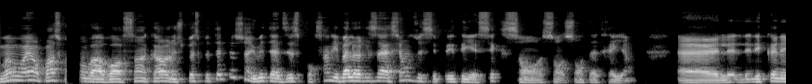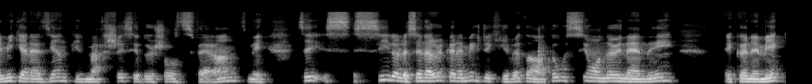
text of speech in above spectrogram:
Oui, oui, on pense qu'on va avoir ça encore, une espèce, peut-être plus un 8 à 10% Les valorisations du CPTSX sont, sont, sont attrayantes. Euh, l'économie canadienne puis le marché, c'est deux choses différentes. Mais si le scénario économique que je décrivais tantôt, si on a une année économique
